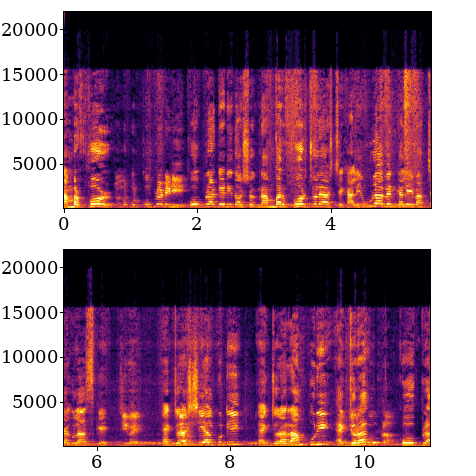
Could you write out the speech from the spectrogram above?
number four cobra teddy cobra teddy দর্শক নাম্বার ফোর চলে আসছে খালি উড়াবেন খালি এই বাচ্চাগুলো আজকে। জি ভাই। এক শিয়ালকুটি এক জোড়া রামপুরি এক জোড়া কোবরা।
